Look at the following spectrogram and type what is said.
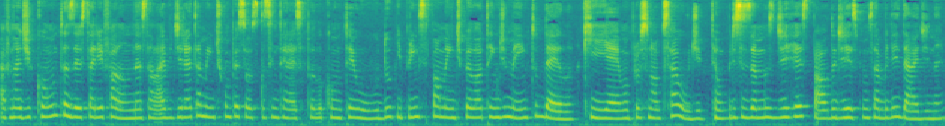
Afinal de contas, eu estaria falando nessa live diretamente com pessoas que se interessam pelo conteúdo e principalmente pelo atendimento dela, que é uma profissional de saúde. Então precisamos de respaldo de responsabilidade, né?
